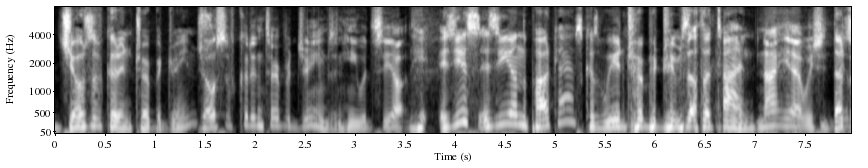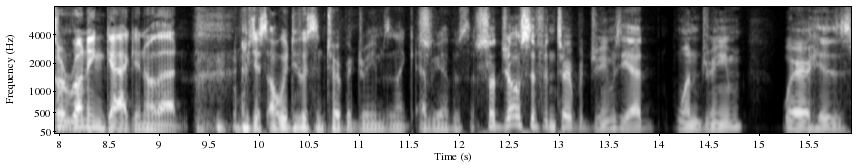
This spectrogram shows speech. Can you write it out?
Joseph could interpret dreams. Joseph could interpret dreams, and he would see. All, He, is he is he on the podcast? Because we interpret dreams all the time. not yet. We should. That's a running gag. You know that. we just all we do is interpret dreams in like every episode. So Joseph interpret dreams. He had one dream where his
